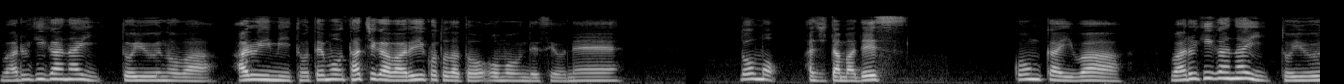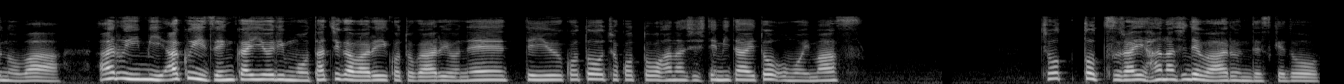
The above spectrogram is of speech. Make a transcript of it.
悪気がないというのは、ある意味とても立ちが悪いことだと思うんですよね。どうも、あじたまです。今回は、悪気がないというのは、ある意味悪意全開よりも立ちが悪いことがあるよねっていうことをちょこっとお話ししてみたいと思います。ちょっと辛い話ではあるんですけど、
